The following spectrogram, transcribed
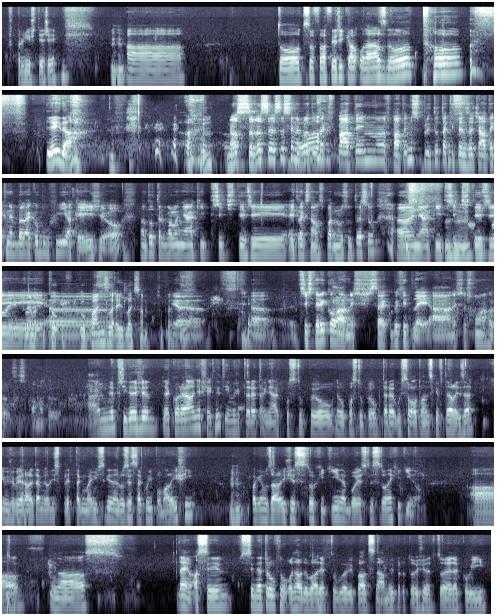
Už první čtyři. Mm-hmm. A to, co Fluffy říkal o nás, no, to jejda. No SVS, jestli si nepletu, no. tak v pátém, v pátém splitu taky ten začátek nebyl jako bůh ví jaký, že jo? Tam to trvalo nějaký tři, čtyři, Aitlex nám spadnul z útesu, uh, nějaký tři, mm-hmm. čtyři... uh, koupání s Aitlexem, super. Jo, jo. Uh, tři, čtyři kola, než se jakoby chytli a než to šlo nahoru, co si pamatuju. A mně přijde, že jako reálně všechny týmy, které tak nějak postupují, nebo postupují, které už jsou automaticky v té lize, tím, že vyhrali tam minulý split, tak mají vždycky ten rozjezd takový pomalejší. Mm-hmm. Pak jenom záleží, jestli se to chytí, nebo jestli se to nechytí. No. A u nás, nevím, asi si netroufnu odhadovat, jak to bude vypadat s námi, protože to je takový,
